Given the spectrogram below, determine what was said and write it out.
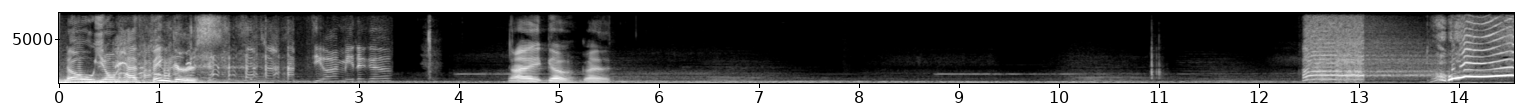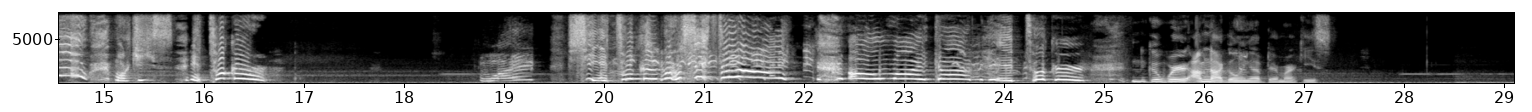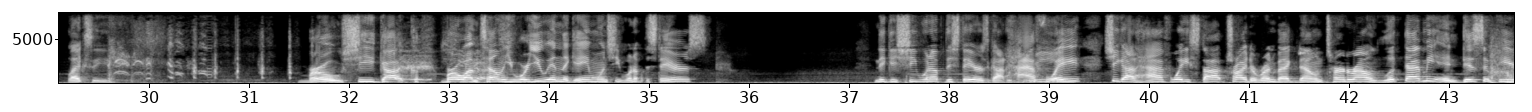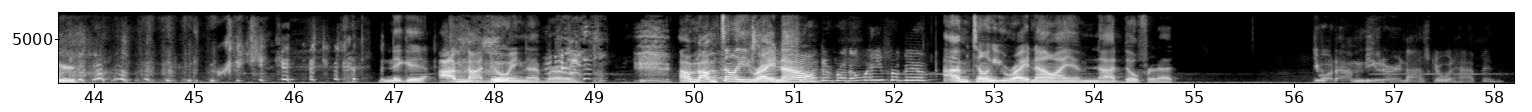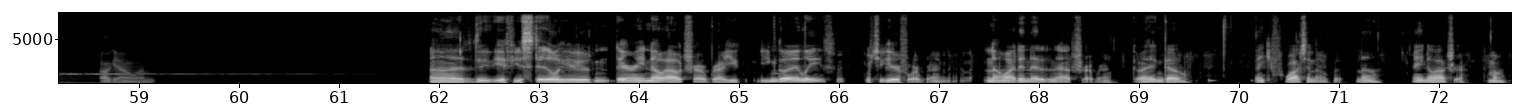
See mine? No, you don't have fingers. Do you want me to go? All right, go, go ahead. Marquise, it took her. What? She, it took her, bro. She died. Oh my god, it took her. Nigga, where? I'm not going up there, Marquise. Lexi. Bro, she got. Bro, I'm telling you, were you in the game when she went up the stairs? Nigga, she went up the stairs, got What halfway. She got halfway, stopped, tried to run back down, turned around, looked at me, and disappeared. Nigga, I'm not doing that, bro. I'm, I'm telling you right now. Run away from him. I'm telling you right now, I am not built for that. You want to unmute her and ask her what happened? Okay, hold Uh, dude, if you're still here, there ain't no outro, bro. You you can go ahead and leave. What you here for, bro? No, I didn't edit an outro, bro. Go ahead and go. Thank you for watching, though, but no, ain't no outro. Come on.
